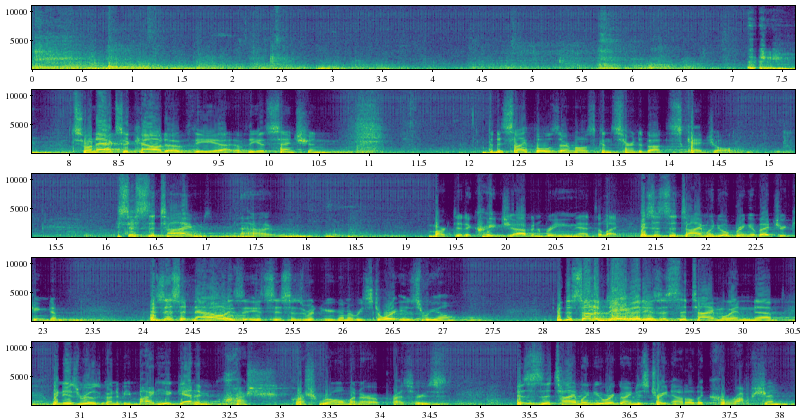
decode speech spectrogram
So, in Acts account of the, uh, of the ascension, the disciples are most concerned about the schedule. Is this the time? Uh, Mark did a great job in bringing that to light. Is this the time when you'll bring about your kingdom? Is this it now? Is, is this is what you're going to restore Israel? The son of David, is this the time when, uh, when Israel is going to be mighty again and crush, crush Rome and our oppressors? Is This is the time when you are going to straighten out all the corruption?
